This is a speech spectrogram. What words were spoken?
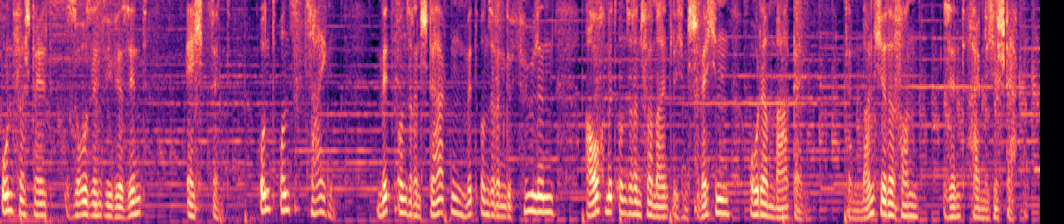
unverstellt so sind, wie wir sind, echt sind und uns zeigen. Mit unseren Stärken, mit unseren Gefühlen, auch mit unseren vermeintlichen Schwächen oder Makeln. Denn manche davon sind heimliche Stärken.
